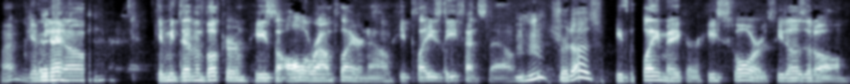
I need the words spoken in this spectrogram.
All right, give me Yeah. um, give me Devin Booker. He's the all around player now. He plays defense now. mhm, sure does. He's a playmaker. He scores. He does it all.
